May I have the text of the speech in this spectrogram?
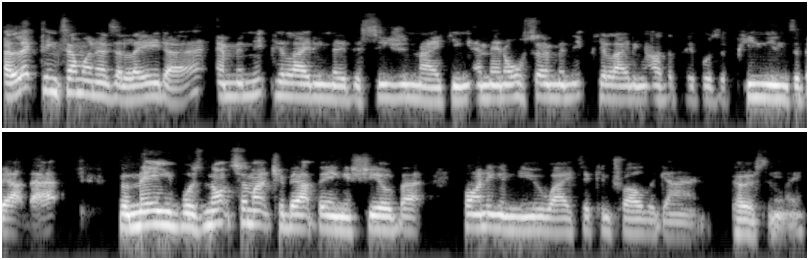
electing someone as a leader and manipulating their decision making and then also manipulating other people's opinions about that, for me, was not so much about being a shield, but finding a new way to control the game personally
